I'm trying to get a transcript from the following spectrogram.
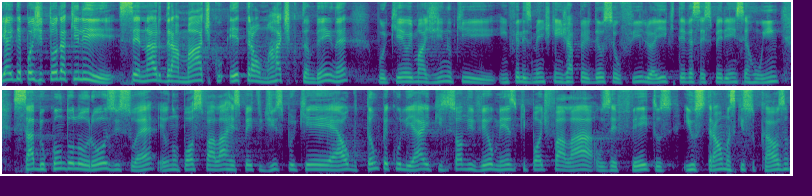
E aí depois de todo aquele cenário dramático e traumático também, né? Porque eu imagino que, infelizmente, quem já perdeu seu filho aí, que teve essa experiência ruim, sabe o quão doloroso isso é. Eu não posso falar a respeito disso porque é algo tão peculiar e que só viveu mesmo que pode falar os efeitos e os traumas que isso causa.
